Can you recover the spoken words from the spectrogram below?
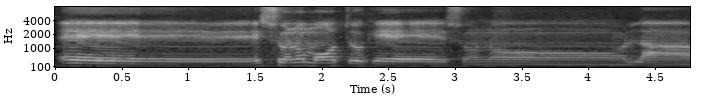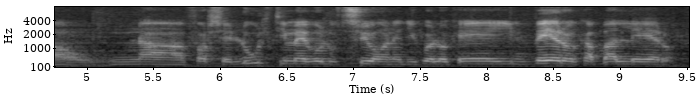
E sono moto che sono la- una- forse l'ultima evoluzione di quello che è il vero caballero.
